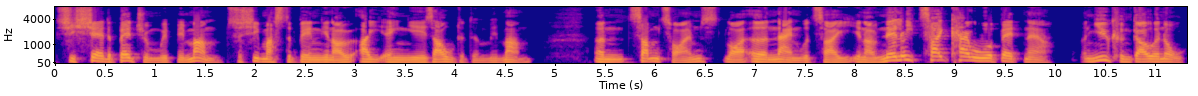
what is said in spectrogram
She shared a bedroom with my mum, so she must have been, you know, eighteen years older than my mum. And sometimes, like her nan would say, you know, Nelly, take Carol to bed now, and you can go and all.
